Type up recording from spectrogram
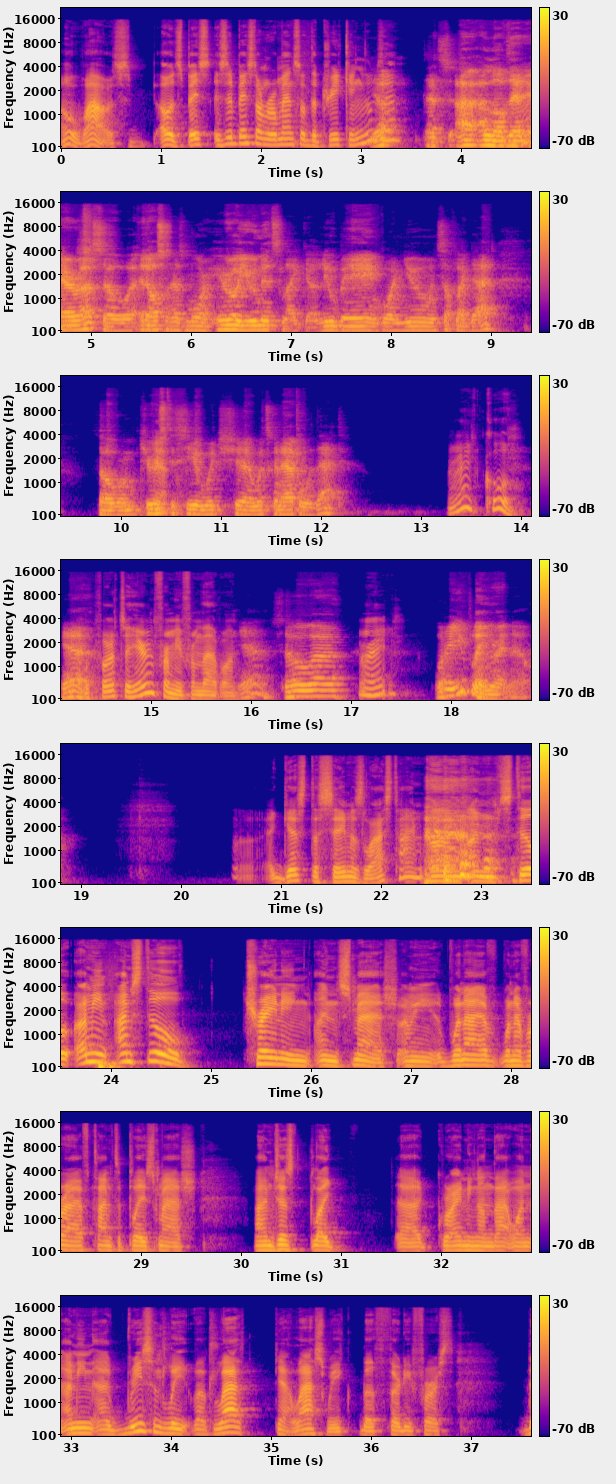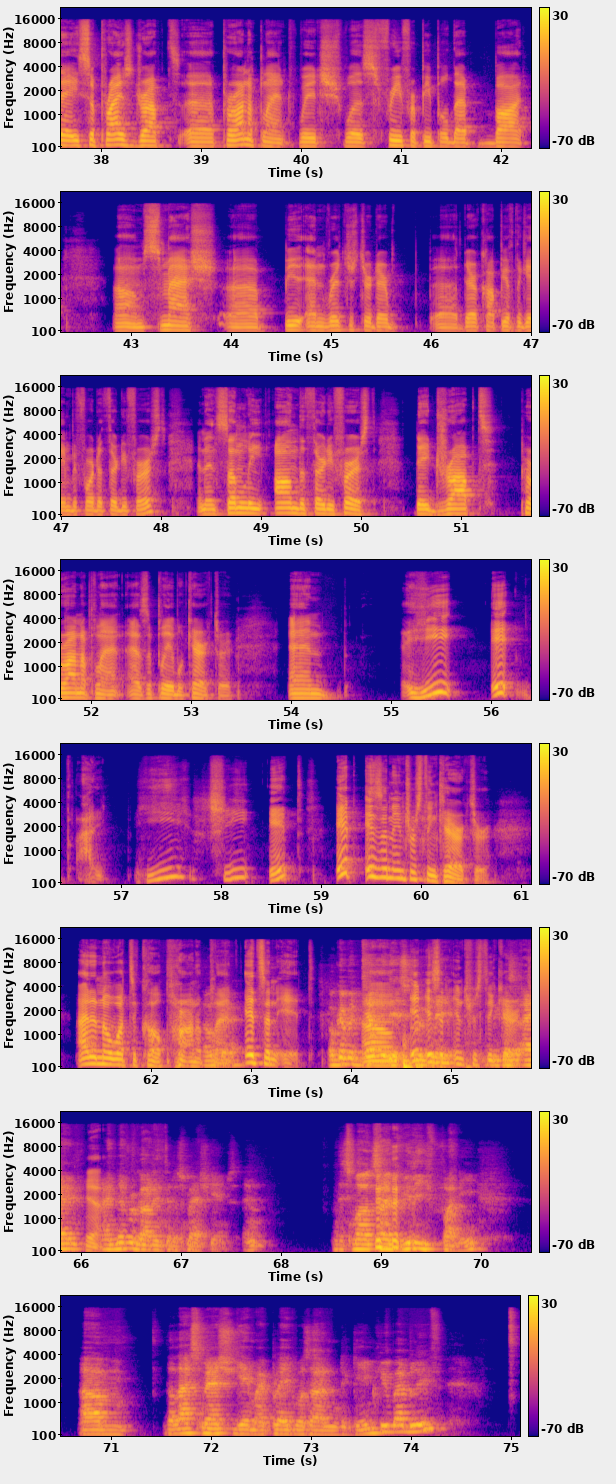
Oh wow! It's oh, it's based. Is it based on Romance of the Three Kingdoms? Yeah. That's I, I love that era. So uh, it also has more hero units like uh, Liu Bei and Guan Yu and stuff like that. So I'm curious to see which uh, what's gonna happen with that. All right, cool. Yeah, Look forward to hearing from you from that one. yeah. So uh, All right. what are you playing right now? I guess the same as last time. Um, I'm still. I mean, I'm still training in Smash. I mean, when I have, whenever I have time to play Smash, I'm just like uh, grinding on that one. I mean, uh, recently, uh, last yeah, last week, the thirty first, they surprise dropped uh, Piranha Plant, which was free for people that bought um, Smash uh, and registered their uh, their copy of the game before the thirty first, and then suddenly on the thirty first they dropped Piranha Plant as a playable character, and he it I, he she it it is an interesting character. I don't know what to call Piranha Plant. Okay. It's an it. Okay, but tell Um, me this. it is an interesting character. I, yeah. I never got into the Smash games, and this might sound really funny. Um, the last Smash game I played was on the GameCube, I believe.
